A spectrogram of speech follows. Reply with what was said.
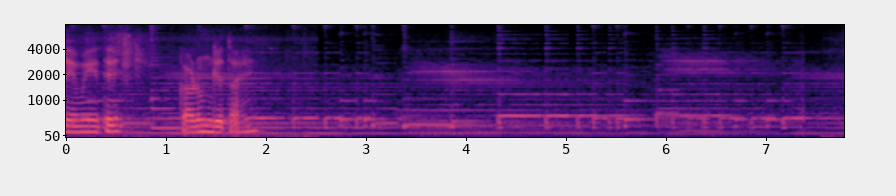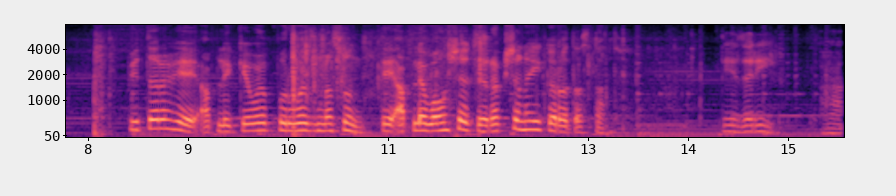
ते मी इथे काढून घेत आहे. पितर हे आपले केवळ पूर्वज नसून ते आपल्या वंशाचे रक्षणही करत असतात. ते जरी हा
